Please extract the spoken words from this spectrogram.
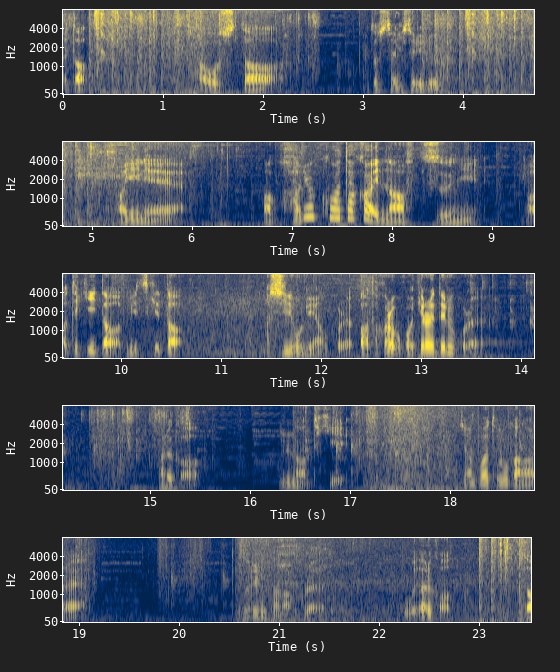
あ、いた。倒した。あと下に一人いる。あ、いいね。あ、火力は高いな、普通に。あ、敵いた。見つけた。足におるやん、これ。あ、宝箱開けられてるこれ。あれか。いるな、敵。ジャンパー飛ぶかな、あれ。飛ばれるかな、これ。どこ、あれか。いた。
